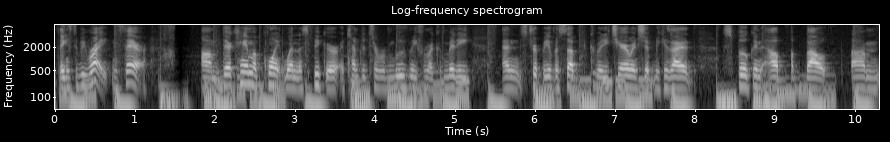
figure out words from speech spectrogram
things to be right and fair. Um, there came a point when the speaker attempted to remove me from a committee and strip me of a subcommittee chairmanship because I had spoken out about um,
